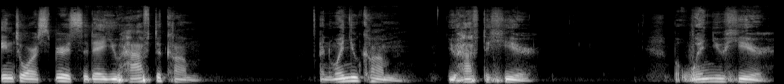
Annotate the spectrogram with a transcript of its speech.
into our spirits today, you have to come. And when you come, you have to hear. But when you hear,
